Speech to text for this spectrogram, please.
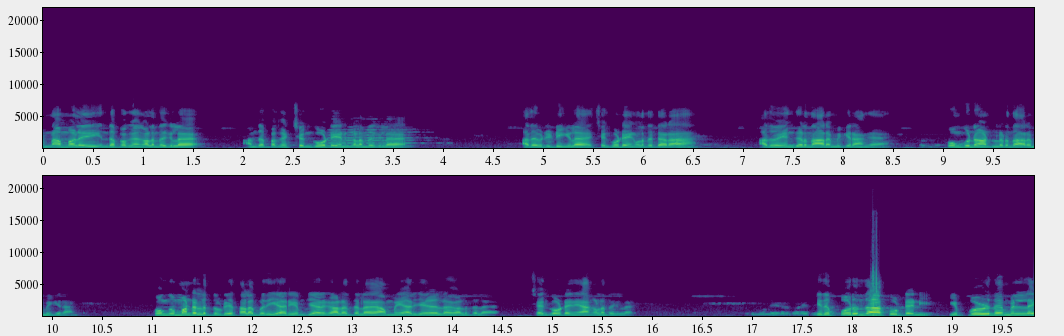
அண்ணாமலை இந்த பக்கம் கலந்துக்கல அந்த பக்கம் செங்கோட்டையன் கலந்துக்கல. அதை விட்டுட்டீங்களே செங்கோட்டையன் கலந்துட்டாரா? அதுவும் எங்கேருந்து ஆரம்பிக்கிறாங்க? கொங்கு நாட்டிலேருந்து ஆரம்பிக்கிறாங்க. கொங்கு மண்டலத்துடைய தளபதியார் எம்ஜிஆர் காலத்தில் அம்மையார் ஜெயலலிதா காலத்தில்? செங்கோட்டையன் கலந்துக்கல இது இது பொருந்தா கூட்டணி. இப்பொழுதும் இல்லை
